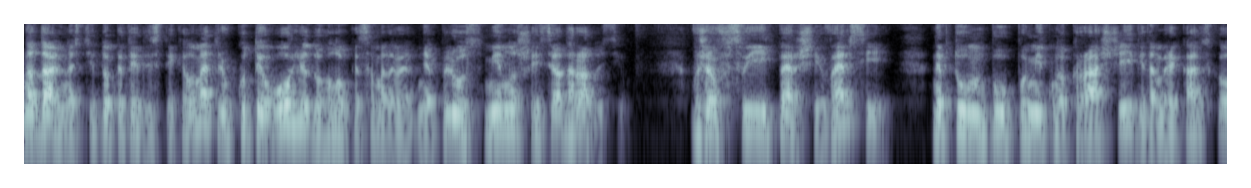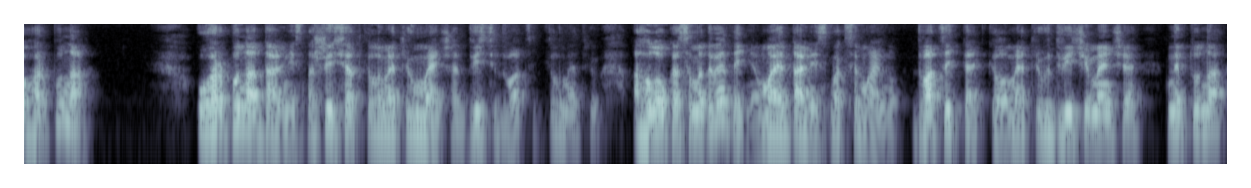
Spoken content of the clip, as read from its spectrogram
На дальності до 50 км кути огляду головки самонаведення плюс-мінус 60 градусів. Вже в своїй першій версії Нептун був помітно кращий від американського гарпуна. У гарпуна дальність на 60 км менша 220 км, а головка самодоведення має дальність максимальну 25 км вдвічі менше Нептуна,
